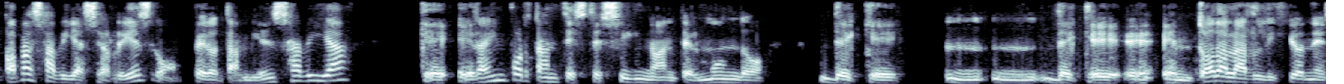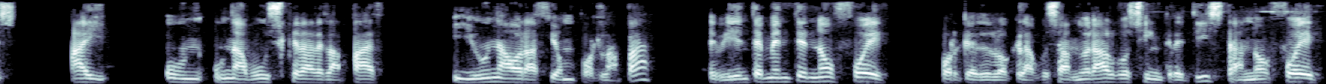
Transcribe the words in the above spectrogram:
Papa sabía ese riesgo, pero también sabía que era importante este signo ante el mundo de que, mm, de que eh, en todas las religiones hay una búsqueda de la paz y una oración por la paz. Evidentemente no fue porque de lo que la acusaban no era algo sincretista, no fue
